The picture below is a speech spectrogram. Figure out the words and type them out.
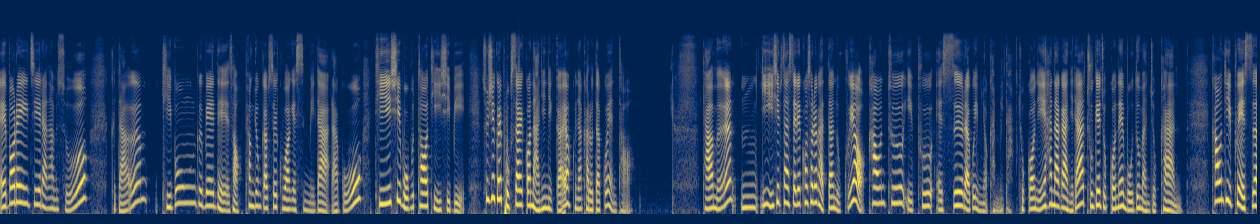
average라는 함수 그 다음 기본급에 대해서 평균값을 구하겠습니다. 라고 D15부터 D22 수식을 복사할 건 아니니까요. 그냥 가로 닫고 엔터. 다음은 음, 이 24셀에 커서를 갖다 놓고요. count if s라고 입력합니다. 조건이 하나가 아니라 두 개 조건에 모두 만족한 count if s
